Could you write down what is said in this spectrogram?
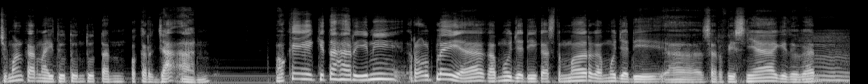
Cuman karena itu tuntutan pekerjaan. Oke, kita hari ini role play ya. Kamu jadi customer, kamu jadi eh, servisnya gitu kan. Hmm.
